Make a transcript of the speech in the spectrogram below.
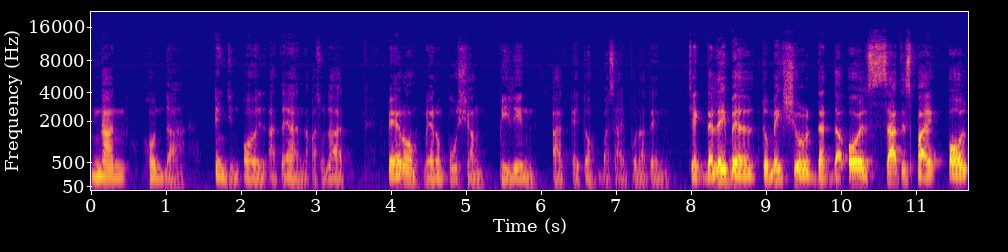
non-Honda engine oil. At ayan, nakasulat. Pero meron po siyang pilin. At ito, basahin po natin. Check the label to make sure that the oil satisfy all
